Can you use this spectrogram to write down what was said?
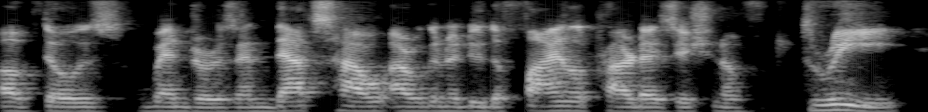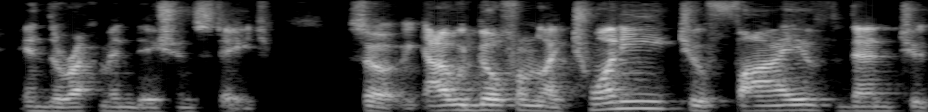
of those vendors. And that's how I'm going to do the final prioritization of three in the recommendation stage. So I would go from like 20 to five, then to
